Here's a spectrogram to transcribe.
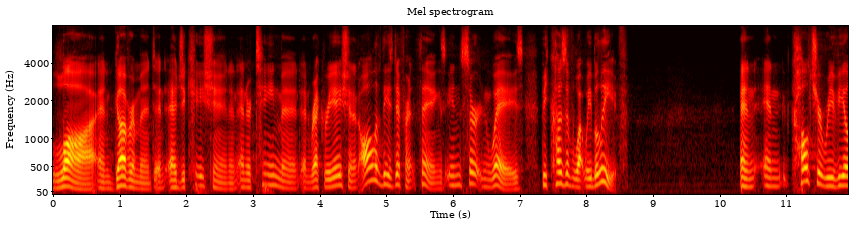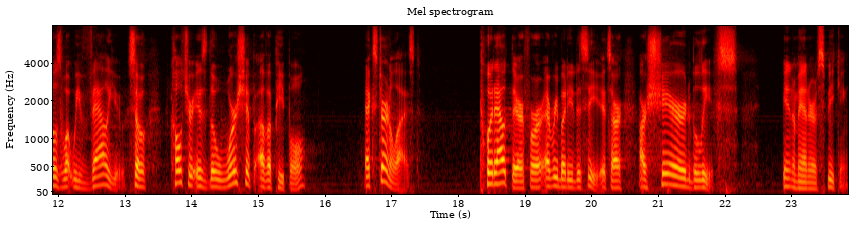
law and government and education and entertainment and recreation and all of these different things in certain ways because of what we believe. And, and culture reveals what we value. So, culture is the worship of a people externalized, put out there for everybody to see. It's our, our shared beliefs, in a manner of speaking.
